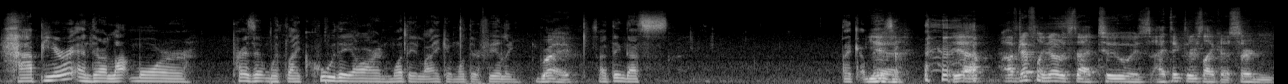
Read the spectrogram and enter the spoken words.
happier and they're a lot more present with like who they are and what they like and what they're feeling. Right. So I think that's like amazing. Yeah. yeah. I've definitely noticed that too. Is I think there's like a certain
